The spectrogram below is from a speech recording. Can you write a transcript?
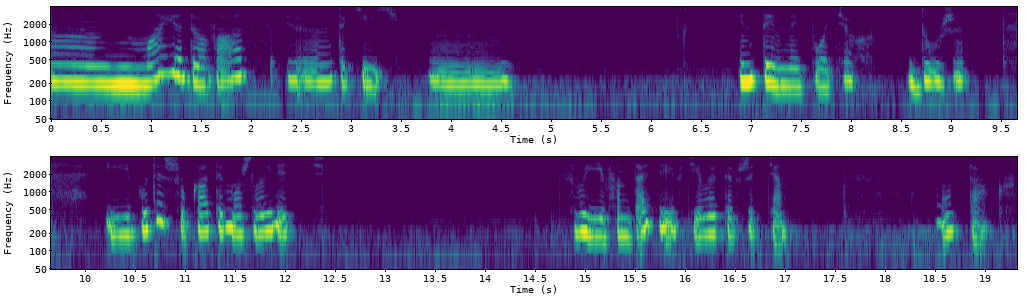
Має до вас е, такий інтимний потяг, дуже. І буде шукати можливість свої фантазії втілити в життя. От так.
